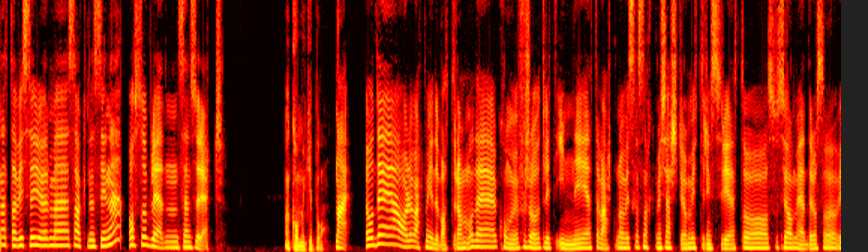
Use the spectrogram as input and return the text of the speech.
nettaviser gjør med sakene sine, og så ble den sensurert. Man kom ikke på. Nei, og det har det vært mye debatter om, og det kommer vi for så vidt litt inn i etter hvert når vi skal snakke med Kjersti om ytringsfrihet og sosiale medier osv.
